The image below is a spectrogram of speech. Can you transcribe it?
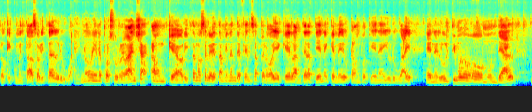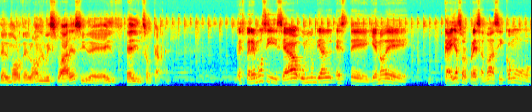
Lo que comentabas ahorita de Uruguay, ¿no? Viene por su revancha, aunque ahorita no se le ve tan bien en defensa, pero oye, qué delantera tiene, qué medio campo tiene ahí Uruguay. En el último mundial del Mordelón Luis Suárez y de Ed- Edinson Cavani. Esperemos y sea un mundial este lleno de que haya sorpresas, ¿no? Así como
